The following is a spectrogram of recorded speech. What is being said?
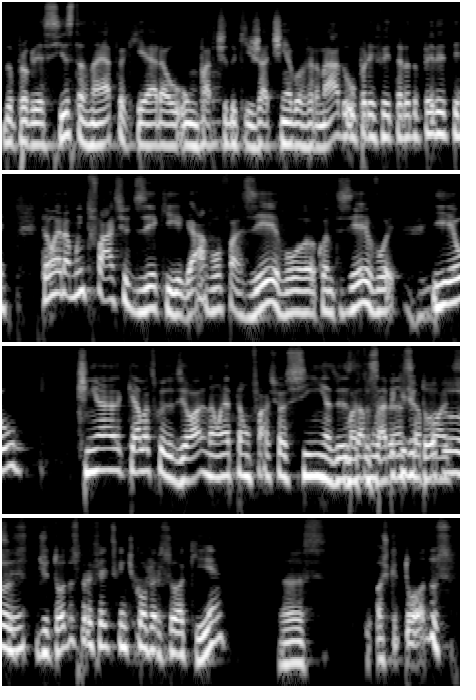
do Progressistas, na época, que era um partido que já tinha governado, o prefeito era do PDT. Então era muito fácil dizer que, ah, vou fazer, vou acontecer, vou. Uhum. E eu tinha aquelas coisas de, olha, não é tão fácil assim, às vezes Mas tu sabe que de todos, de todos os prefeitos que a gente conversou aqui, uh, acho que todos,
